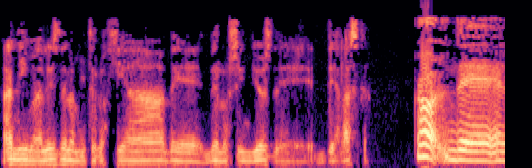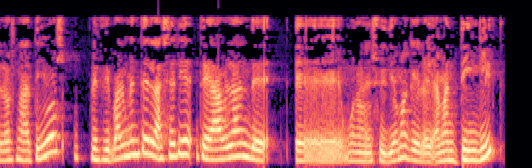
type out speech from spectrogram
animales de la mitología de, de los indios de, de Alaska. Claro, de los nativos, principalmente en la serie te hablan de, eh, bueno, de su idioma que lo llaman Tinglit,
